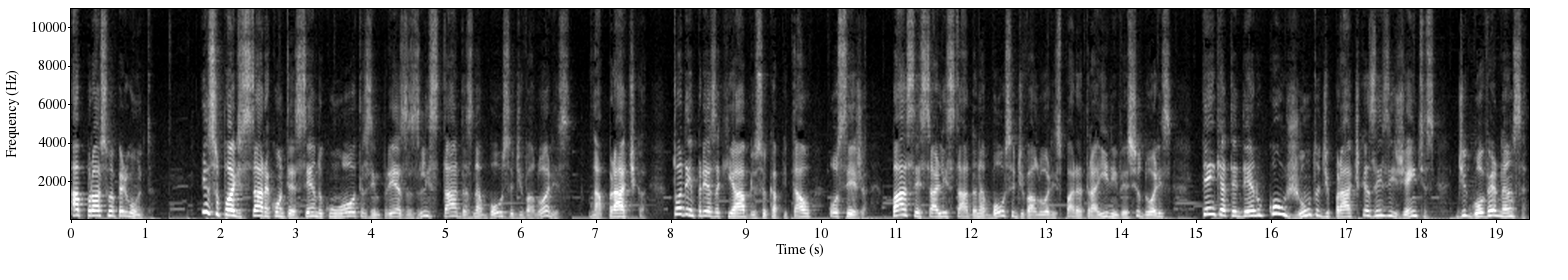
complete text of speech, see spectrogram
a próxima pergunta. Isso pode estar acontecendo com outras empresas listadas na bolsa de valores? Na prática, toda empresa que abre o seu capital, ou seja, passa a estar listada na bolsa de valores para atrair investidores, tem que atender um conjunto de práticas exigentes de governança,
